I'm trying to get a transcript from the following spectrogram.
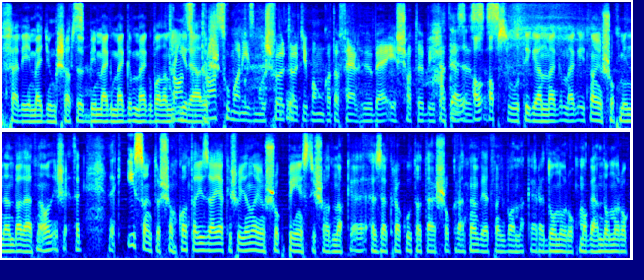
felé megyünk, stb., meg, meg, meg valami Trans, irreális. Transhumanizmus, föltöltjük magunkat a felhőbe, és stb. Hát ez, ez, ez, abszolút igen, meg, meg itt nagyon sok mindent be lehetne, és ezek, ezek iszonyatosan katalizálják, és ugye nagyon sok pénzt is adnak ezekre a kutatásokra, hát nem véletlenül, hogy vannak erre donorok, magándonorok,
